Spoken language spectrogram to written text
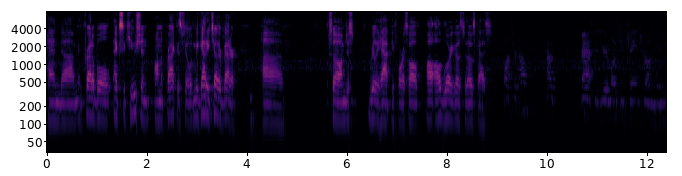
and um, incredible execution on the practice field, and we got each other better. Uh, so I'm just really happy for us. All, all, all glory goes to those guys. Foster, how, how fast did your emotions change from when you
